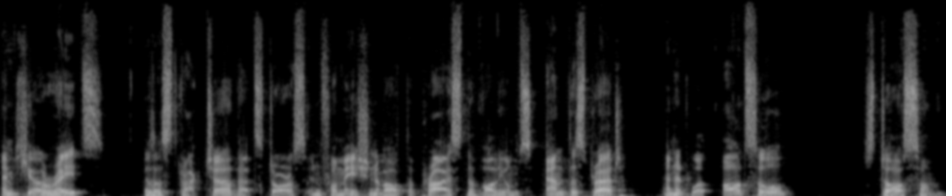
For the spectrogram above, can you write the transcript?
MQLRates is a structure that stores information about the price, the volumes and the spread and it will also store some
